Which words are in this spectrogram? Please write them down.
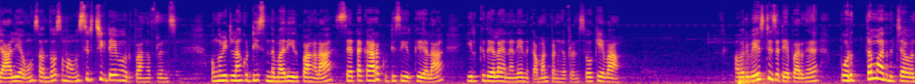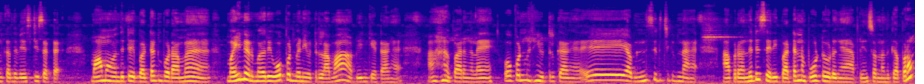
ஜாலியாகவும் சந்தோஷமாகவும் சிரிச்சுக்கிட்டேவும் இருப்பாங்க ஃப்ரெண்ட்ஸ் உங்கள் வீட்டிலலாம் குட்டீஸ் இந்த மாதிரி இருப்பாங்களா? சேட்டைக்கார குட்டீஸ் இருக்குதுகளா இருக்குதுகளா என்னென்னு எனக்கு கமெண்ட் பண்ணுங்கள் ஃப்ரெண்ட்ஸ் ஓகேவா அவர் வேஷ்டி சட்டையை பாருங்கள் பொருத்தமாக இருந்துச்சு அவனுக்கு அந்த வேஷ்டி சட்டை. மாமா வந்துட்டு பட்டன் போடாமல் மைனர் மாதிரி ஓப்பன் பண்ணி விட்டுடலாமா அப்படின்னு கேட்டாங்க. பாருங்களேன். ஓப்பன் பண்ணி விட்டுருக்காங்க. ஏய் அப்படின்னு சிரிச்சுக்கிட்டு இருந்தாங்க. அப்புறம் வந்துட்டு சரி பட்டனை போட்டு விடுங்க அப்படின்னு சொன்னதுக்கப்புறம்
